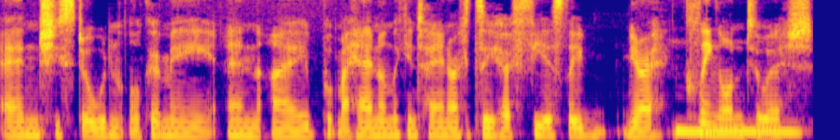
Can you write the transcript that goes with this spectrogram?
and she still wouldn't look at me. And I put my hand on the container. I could see her fiercely, you know, cling onto it.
